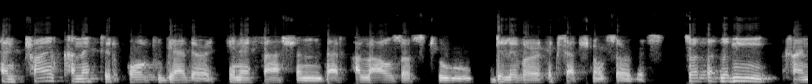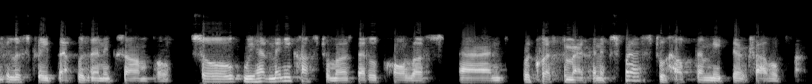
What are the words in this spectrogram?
and try and connect it all together in a fashion that allows us to deliver exceptional service. So let me try and illustrate that with an example. So we have many customers that will call us and request American Express to help them make their travel plans.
